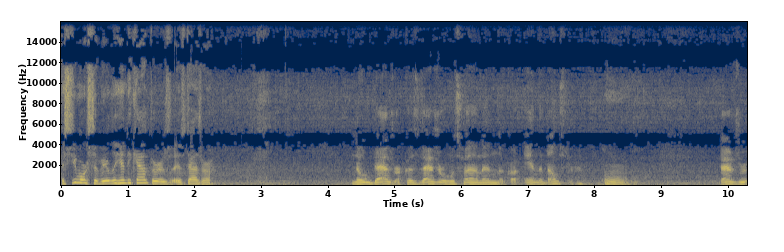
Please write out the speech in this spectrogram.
Is she more severely handicapped, or is, is Dazra? No, Dazra, because Dazra was found in the in the dumpster. Hmm. Dazra,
